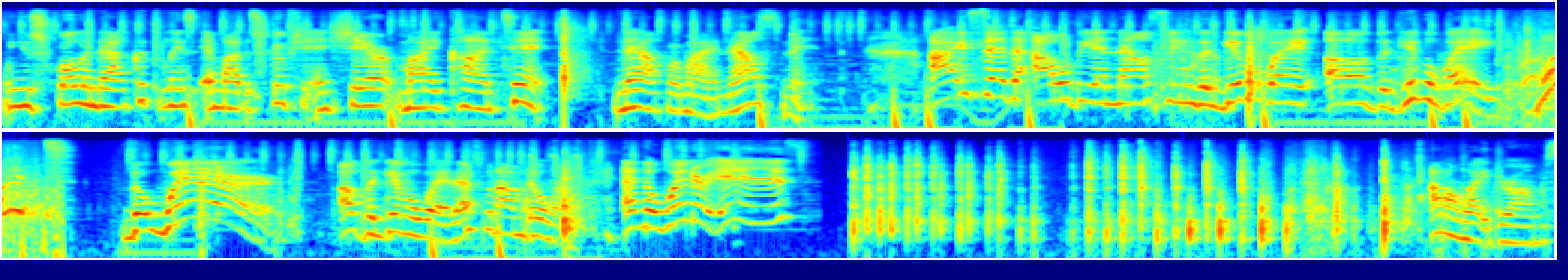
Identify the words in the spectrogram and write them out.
When you're scrolling down, click the links in my description and share my content. Now for my announcement. I said that I will be announcing the giveaway of the giveaway. What? The winner of the giveaway. That's what I'm doing. And the winner is... I don't like drums.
